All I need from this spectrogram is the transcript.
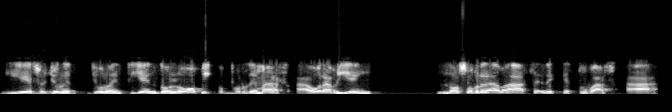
Y eso yo, le- yo lo entiendo, lógico por demás. Ahora bien, no sobre la base de que tú vas a,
